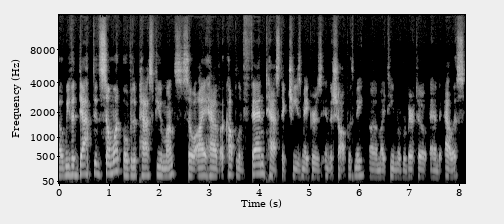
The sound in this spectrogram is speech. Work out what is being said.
Uh, we've adapted somewhat over the past few months. So I have a couple of fantastic cheesemakers in the shop with me, uh, my team of Roberto and Alice.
